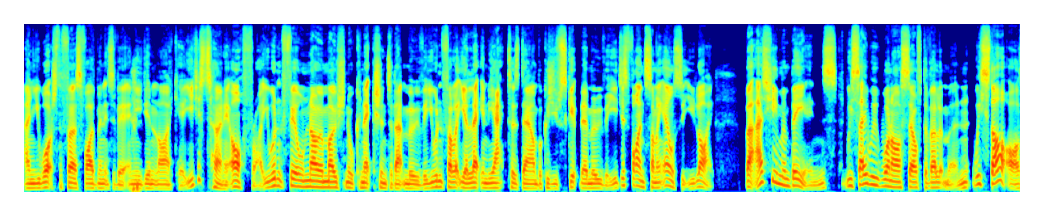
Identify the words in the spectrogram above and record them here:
and you watched the first five minutes of it and you didn't like it, you just turn it off, right? You wouldn't feel no emotional connection to that movie. You wouldn't feel like you're letting the actors down because you've skipped their movie. You just find something else that you like. But as human beings, we say we want our self development. We start our,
